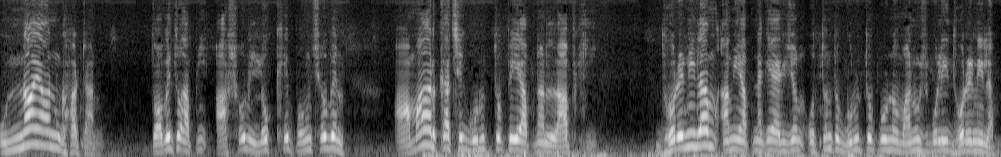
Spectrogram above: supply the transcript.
উন্নয়ন ঘটান, তবে তো আপনি আসল লক্ষ্যে পৌঁছবেন। আমার কাছে গুরুত্ব পেয়ে আপনার লাভ কি? ধরে নিলাম, আমি আপনাকে একজন অত্যন্ত গুরুত্বপূর্ণ মানুষ বলেই ধরে নিলাম।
